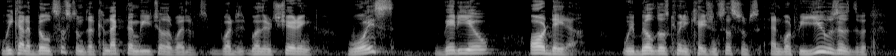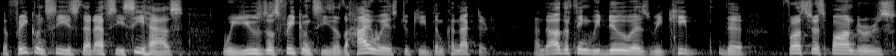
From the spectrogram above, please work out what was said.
we kind of build systems that connect them with each other, whether it's, whether whether it's sharing voice, video, or data. We build those communication systems. And what we use is the, the frequencies that FCC has, we use those frequencies as the highways to keep them connected. And the other thing we do is we keep the first responders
